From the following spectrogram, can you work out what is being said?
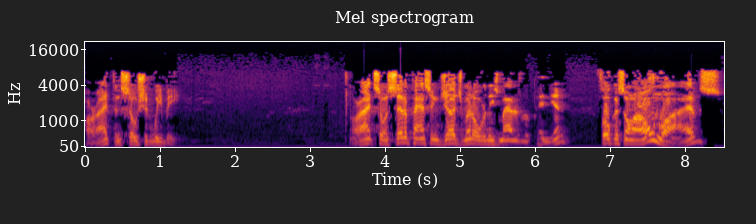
All right, then so should we be. All right, so instead of passing judgment over these matters of opinion, focus on our own lives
